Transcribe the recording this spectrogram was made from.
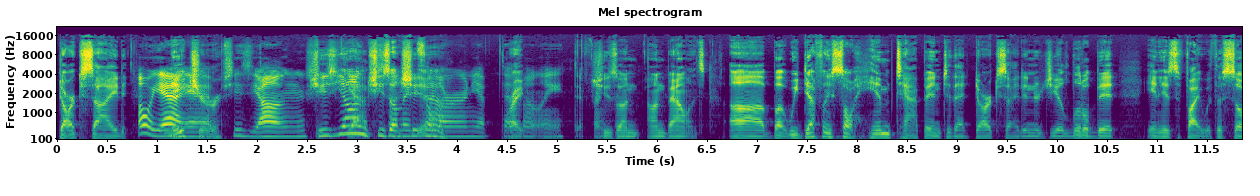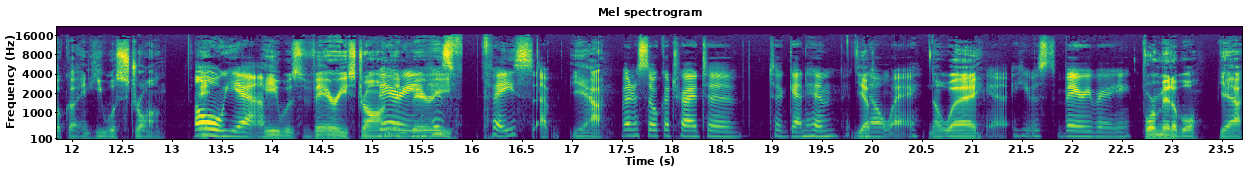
dark side Oh yeah, nature, yeah. She's young. She- She's young, Yeah, she's still a- needs she- to yeah. learn. Yep, Right. definitely different. she's un, unbalanced. Uh, but we definitely saw him tap into that dark side energy a little bit in his fight with Ahsoka, and he was strong. Oh And yeah, he was very strong very, and very his face. Uh, yeah. when Ahsoka tried to to get him, Yep. no way. No way. Yeah, he was very very. Formidable. Yeah.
